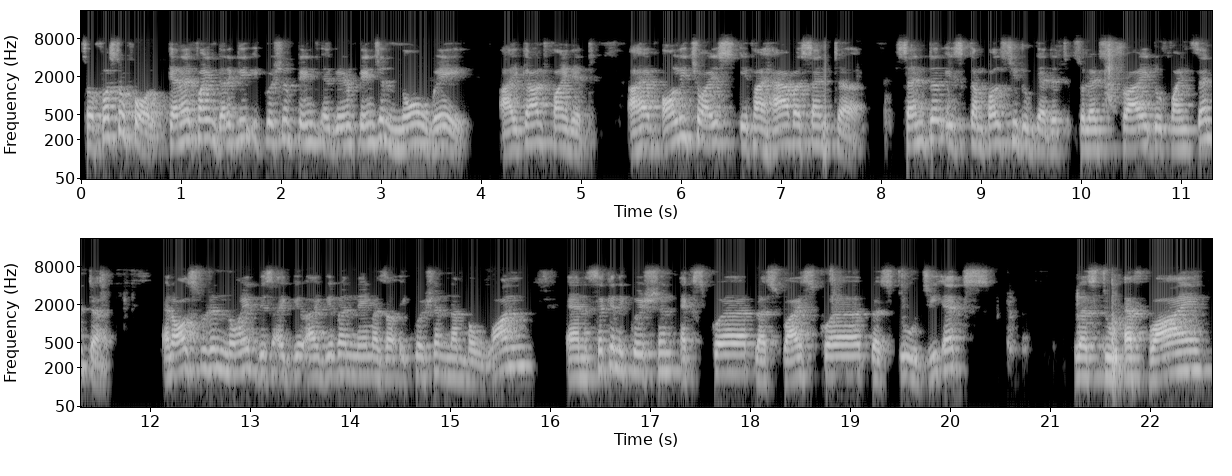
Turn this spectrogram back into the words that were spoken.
So first of all, can I find directly equation of tangent? tangent? No way. I can't find it. I have only choice if I have a center. Center is compulsory to get it. So let's try to find center. And all students know it. This I give I give a name as a equation number one. And second equation x square plus y square plus 2gx plus 2fy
